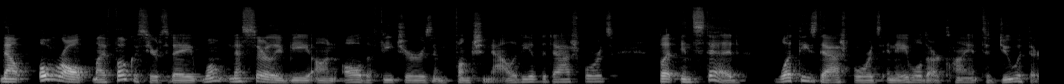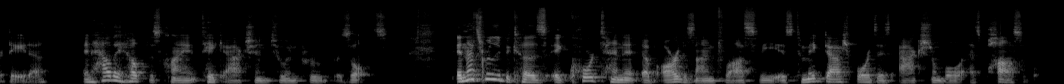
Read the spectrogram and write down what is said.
Now, overall, my focus here today won't necessarily be on all the features and functionality of the dashboards, but instead, what these dashboards enabled our client to do with their data and how they help this client take action to improve results. And that's really because a core tenet of our design philosophy is to make dashboards as actionable as possible.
